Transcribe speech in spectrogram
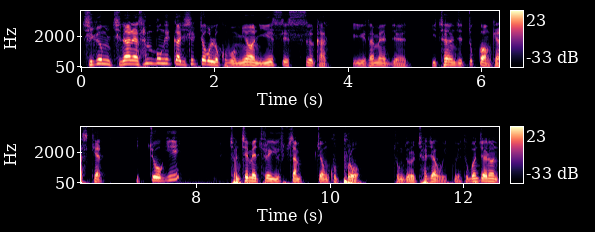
지금 지난해 3분기까지 실적을 놓고 보면 ESS 가, 이 다음에 이제 2차전지 뚜껑 가스켓 이쪽이 전체 매출의 63.9% 정도를 차지하고 있고요. 두 번째는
